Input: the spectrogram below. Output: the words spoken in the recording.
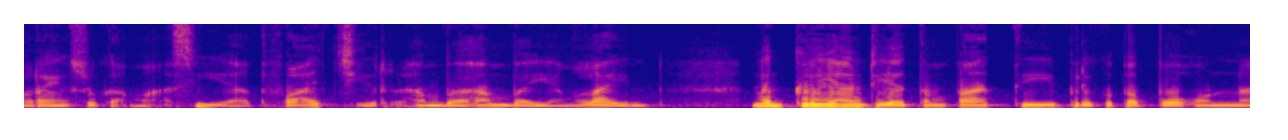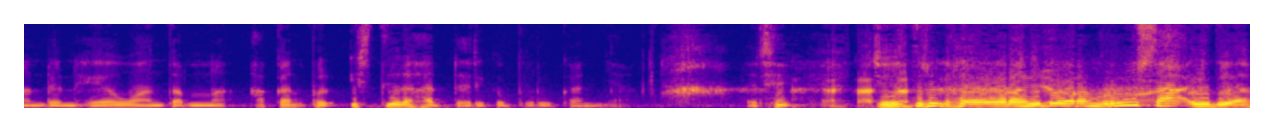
orang yang suka maksiat, fajir, hamba-hamba yang lain, negeri yang dia tempati berikut pepohonan dan hewan ternak akan beristirahat dari keburukannya. Jadi justru kalau orang itu orang rusak gitu ya,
